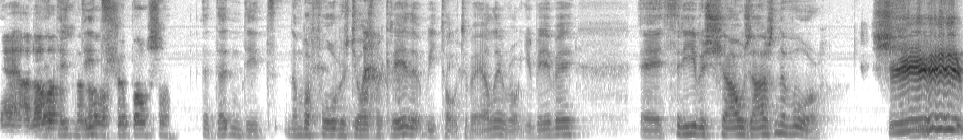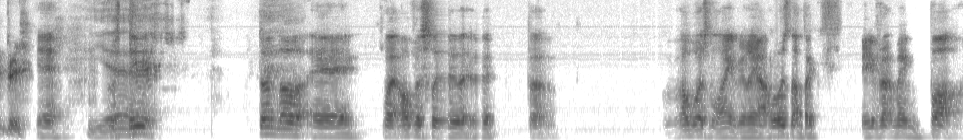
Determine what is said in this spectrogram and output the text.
Yeah, another did another indeed. football song. It did indeed. Number four was George McCrae that we talked about earlier, Rock Your Baby. Uh, three was Charles Aznavour. Yeah, Yeah. See, don't know. Uh, like obviously, that, that, that I wasn't like really. I wasn't a big favourite of mine, but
